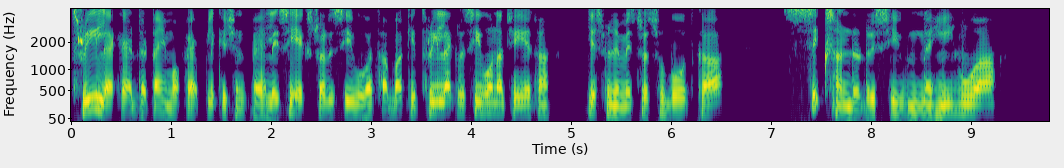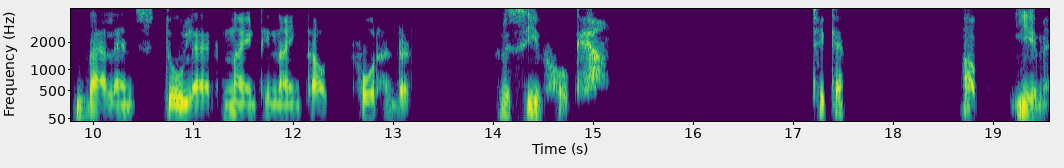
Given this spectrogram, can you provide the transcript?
Three lakh at the time of application पहले से एक्स्ट्रा रिसीव हुआ था, बाकी थ्री लाख रिसीव होना चाहिए था, जिसमें मिस्टर सुबोध का सिक्स हंड्रेड रिसीव नहीं हुआ balance two lakh ninety nine thousand four hundred receive हो गया। ठीक है? अब ये मैं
